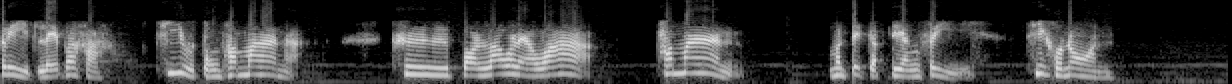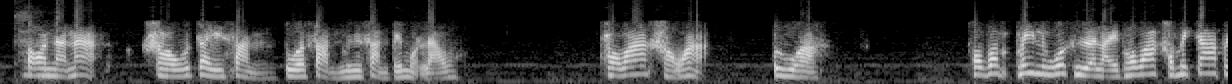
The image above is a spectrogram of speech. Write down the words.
กรีดเล็บอะค่ะ ที่อยู่ตรงผ้าม่านอะคือปอนเล่าแล้วว่าผ้าม่าน มันติดกับเตียงสี่ที่เขานอนค่ะ ตอนนั้นอะเขาใจสั่นตัวสั่นมือสั่นไปหมดแล้ว เพราะว่าเขาอะกลัว เพราะว่าไม่รู้ว่าคืออะไร เพราะว่าเขาไม่กล้าไป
